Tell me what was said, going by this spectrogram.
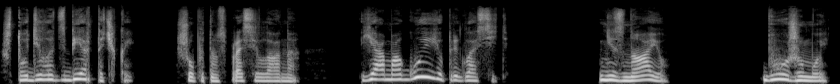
что делать с Берточкой?» — шепотом спросила она. «Я могу ее пригласить?» «Не знаю». «Боже мой,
